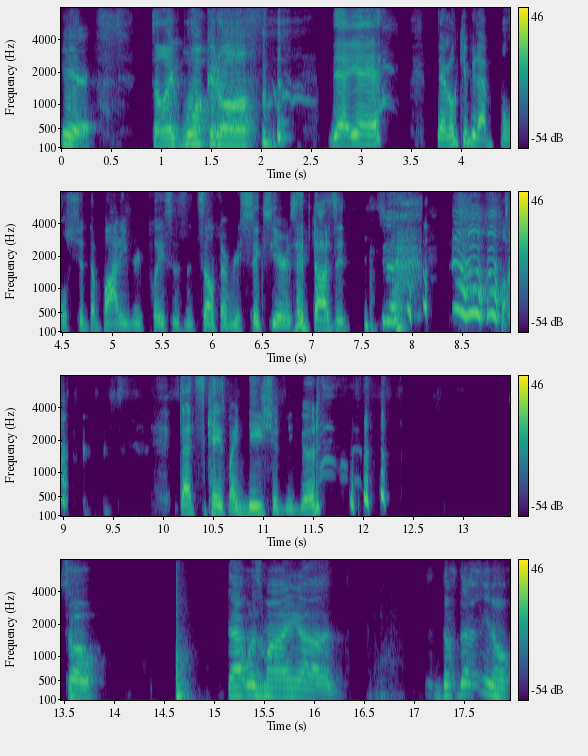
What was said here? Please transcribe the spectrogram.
here to like walk it off. Yeah. Yeah. Yeah. Yeah, don't give me that bullshit. The body replaces itself every six years. It doesn't. That's the case, my knee should be good. So that was my uh th- that you know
